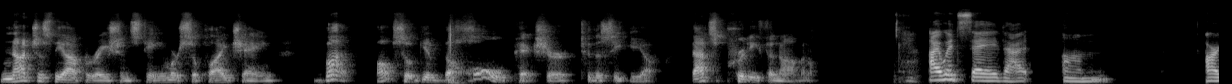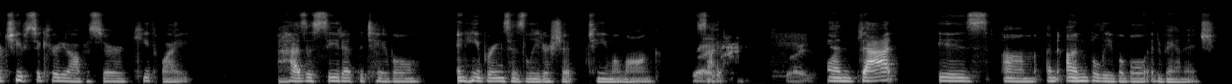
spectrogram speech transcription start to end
not just the operations team or supply chain but also give the whole picture to the CEO. That's pretty phenomenal. I would say that um, our chief security officer, Keith White, has a seat at the table and he brings his leadership team along. Right. Right. And that is um, an unbelievable advantage.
